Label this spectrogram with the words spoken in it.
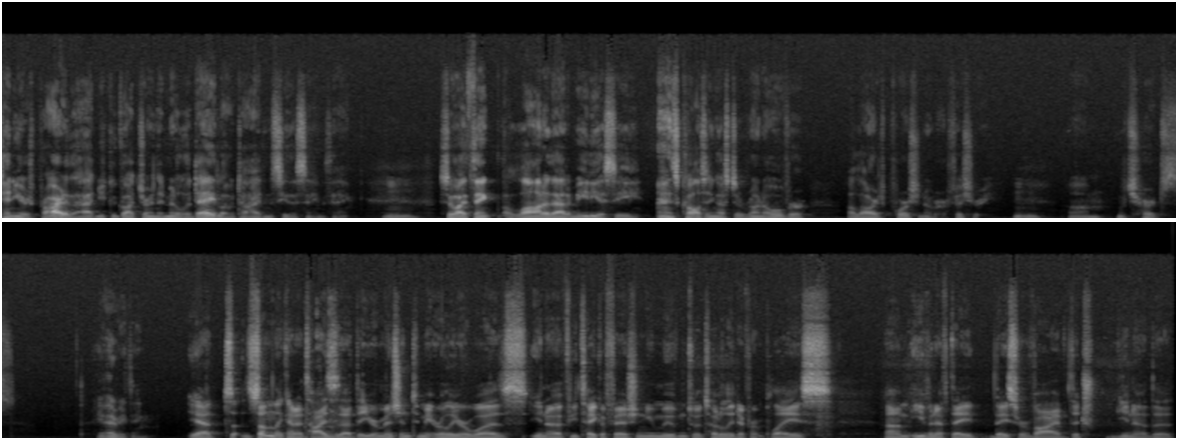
10 years prior to that, you could go out during the middle of the day, low tide, and see the same thing. Mm. So I think a lot of that immediacy is causing us to run over a large portion of our fishery, mm-hmm. um, which hurts you know, everything. Yeah, t- something that kind of ties to that that you were mentioned to me earlier was, you know, if you take a fish and you move them to a totally different place, um, even if they they survive the tr- you know the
